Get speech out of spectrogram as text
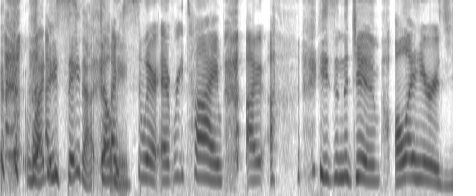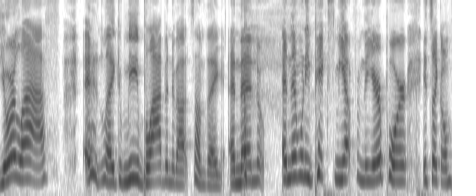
Why do I you say that? Tell I me. I swear, every time I he's in the gym, all I hear is your laugh and like me blabbing about something, and then and then when he picks me up from the airport, it's like on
